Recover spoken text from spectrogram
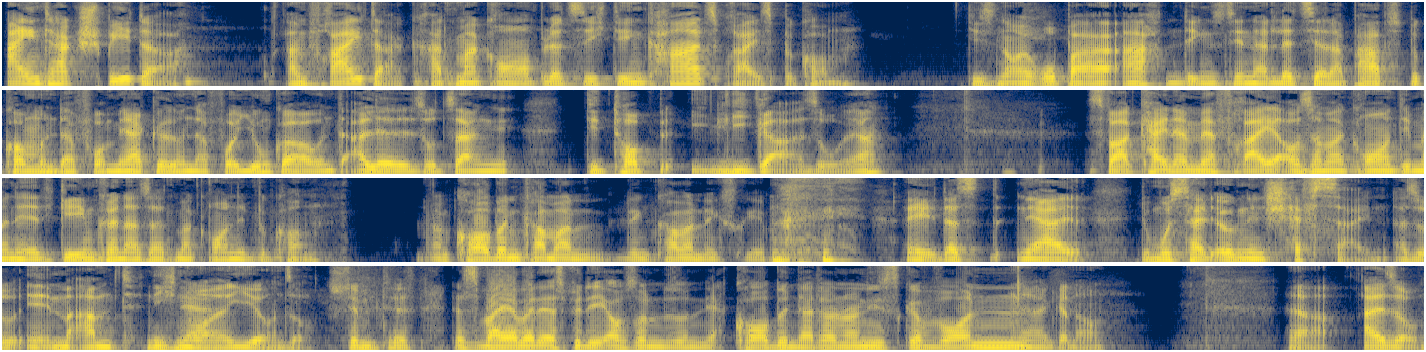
Ein Tag später, am Freitag, hat Macron plötzlich den Karlspreis bekommen. Diesen Europa-Achten-Dings, den hat letztes Jahr der Papst bekommen und davor Merkel und davor Juncker und alle sozusagen die Top-Liga, so, ja. Es war keiner mehr frei außer Macron, den man hätte geben können, also hat Macron den bekommen. An Corbyn kann man, den kann man nichts geben. Ey, das, ja, du musst halt irgendein Chef sein, also im Amt, nicht nur Ja. hier und so. Stimmt, das, das war ja bei der SPD auch so ein, so ein ja, Corbyn, der hat ja noch nichts gewonnen. Ja, genau. Ja, also,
